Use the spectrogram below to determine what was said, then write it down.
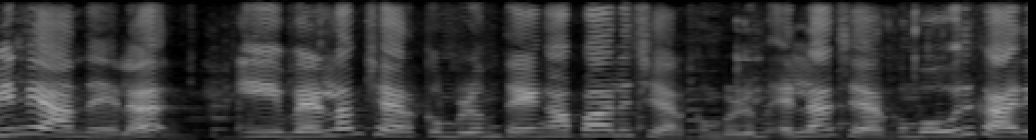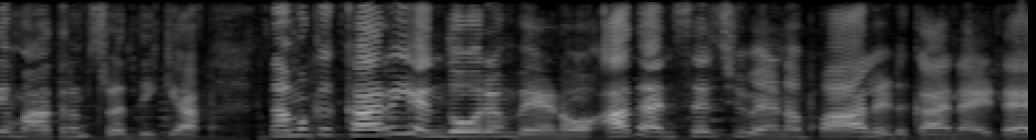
പിന്നെ ആന്നേൽ ഈ വെള്ളം ചേർക്കുമ്പോഴും തേങ്ങാപ്പാൽ ചേർക്കുമ്പോഴും എല്ലാം ചേർക്കുമ്പോൾ ഒരു കാര്യം മാത്രം ശ്രദ്ധിക്കുക. നമുക്ക് കറി എന്തോരം വേണോ അതനുസരിച്ച് വേണം പാലെടുക്കാനായിട്ട്.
